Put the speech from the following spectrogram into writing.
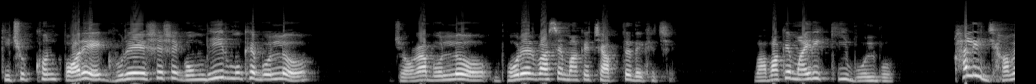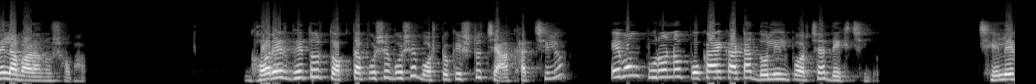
কিছুক্ষণ পরে ঘুরে এসে সে গম্ভীর মুখে বলল জগা বলল, ভোরের বাসে মাকে চাপতে দেখেছে। বাবাকে মাইরি কি বলব? খালি ঝামেলা বাড়ানো স্বভাব। ঘরের ভেতর তক্তা পোষে বসে বষ্টকেষ্ট চা খাচ্ছিল এবং পুরনো পোকায় কাটা দলিল পর্চা দেখছিল। ছেলের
